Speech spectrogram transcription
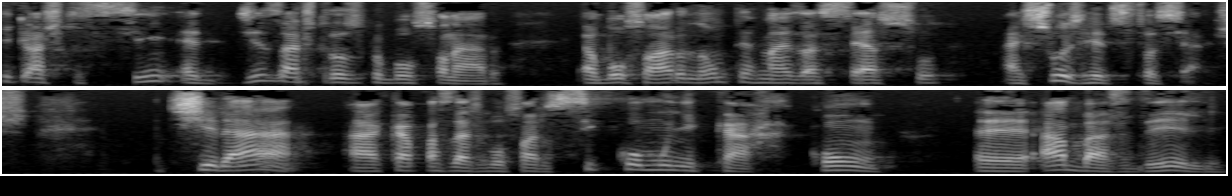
O que eu acho que sim é desastroso para o Bolsonaro é o Bolsonaro não ter mais acesso às suas redes sociais. Tirar a capacidade do Bolsonaro se comunicar com é, a base dele,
